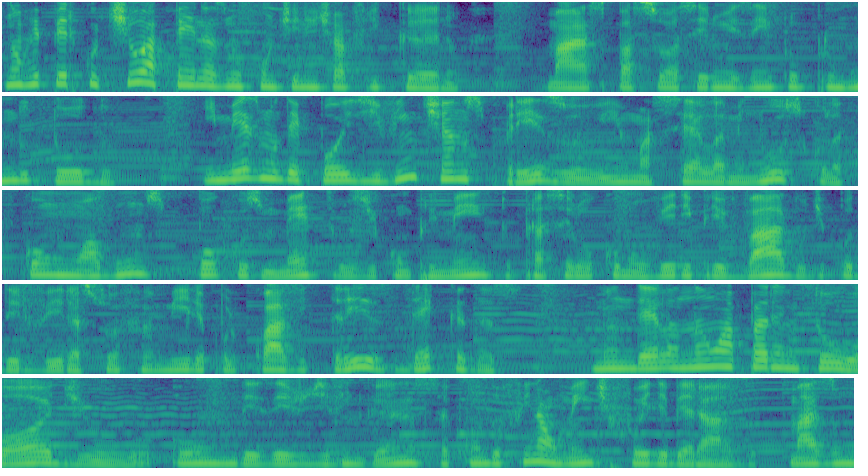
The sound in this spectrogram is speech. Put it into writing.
não repercutiu apenas no continente africano, mas passou a ser um exemplo para o mundo todo. E mesmo depois de 20 anos preso em uma cela minúscula, com alguns poucos metros de comprimento para se locomover e privado de poder ver a sua família por quase três décadas, Mandela não aparentou ódio ou um desejo de vingança quando finalmente foi liberado, mas um,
